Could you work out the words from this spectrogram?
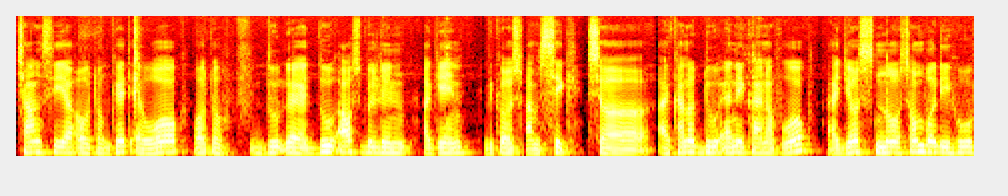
chance here or to get a work or to do, uh, do house building again because I'm sick. So I cannot do any kind of work. I just know somebody who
